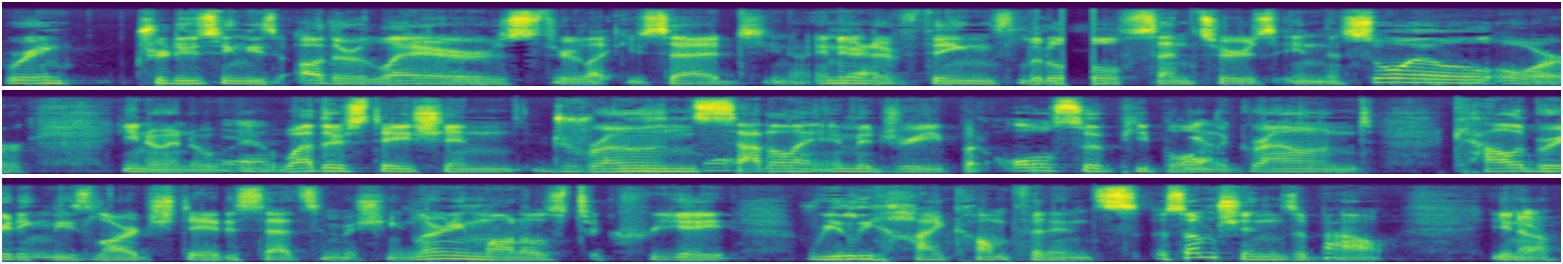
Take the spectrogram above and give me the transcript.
we're introducing these other layers through, like you said, you know, Internet yeah. of Things, little sensors in the soil or, you know, in a, yeah. in a weather station, drones, yeah. satellite imagery, but also people on the ground calibrating these large data sets and machine learning models to create really high confidence assumptions about, you know,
